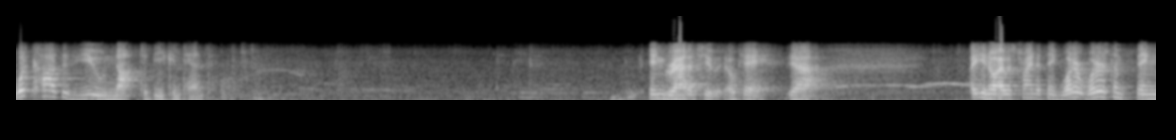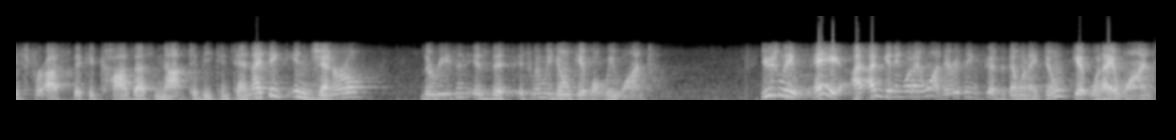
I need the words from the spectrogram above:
What causes you not to be content? Ingratitude. Okay, yeah. Uh, you know, I was trying to think what are what are some things for us that could cause us not to be content. I think in general, the reason is that it's when we don't get what we want. Usually, hey, I, I'm getting what I want. Everything's good. But then when I don't get what I want,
